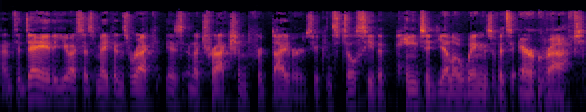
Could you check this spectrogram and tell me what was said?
And today, the USS Macon's wreck is an attraction for divers. You can still see the painted yellow wings of its aircraft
